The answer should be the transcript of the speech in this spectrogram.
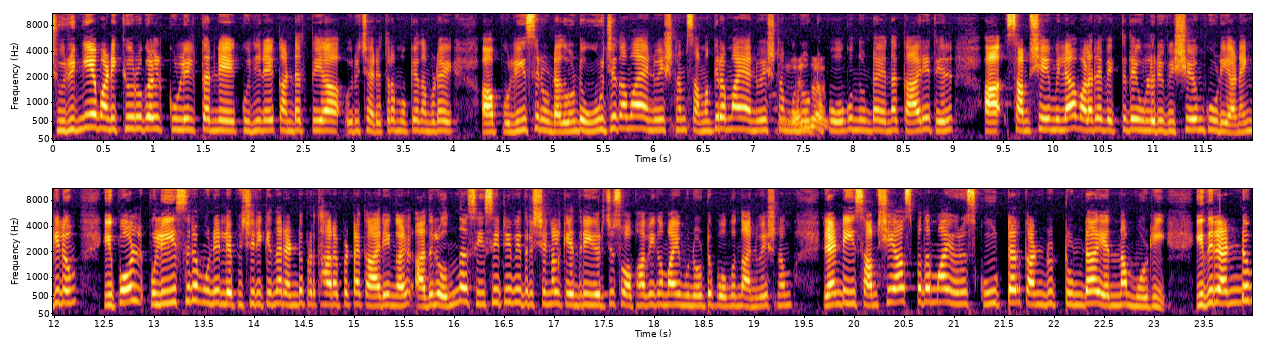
ചുരുങ്ങിയ മണിക്കൂറുകൾക്കുള്ളിൽ തന്നെ കുഞ്ഞിനെ കണ്ടെത്തിയ ഒരു ചരിത്രമൊക്കെ നമ്മുടെ പോലീസിനുണ്ട്. അതുകൊണ്ട് ഊർജിതമായ അന്വേഷണം സമഗ്രമായ അന്വേഷണം മുന്നോട്ട് പോകുന്നുണ്ട് എന്ന കാര്യത്തിൽ സംശയമില്ല. വളരെ വ്യക്തതയുള്ളൊരു വിഷയം കൂടിയാണ്. എങ്കിലും ഇപ്പോൾ പോലീസിന് മുന്നിൽ ലഭിച്ചിരിക്കുന്ന രണ്ട് പ്രധാനപ്പെട്ട കാര്യങ്ങൾ അതിലൊന്ന് സി സി ടി വി ദൃശ്യങ്ങൾ കേന്ദ്രീകരിച്ച് സ്വാഭാവികമായി മുന്നോട്ട് പോകുന്ന അന്വേഷണം രണ്ട് ഈ സംശയാസ്പദമായ ഒരു സ്കൂട്ടർ കണ്ടിട്ടുണ്ട് എന്ന മൊഴി. ഇത് രണ്ടും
